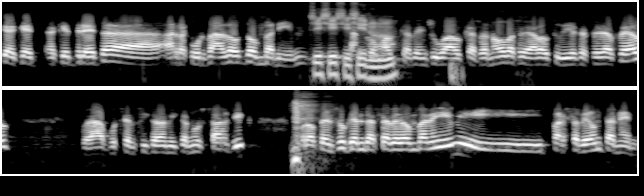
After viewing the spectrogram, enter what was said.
que aquest, aquest dret a, a recordar d'on venim. Sí, sí, sí, sí, no, no. que vam jugar al Casanova, a l'autovia Castelldefels, pues, ara potser em fica una mica nostàlgic, però penso que hem de saber d'on venim i per saber on anem.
